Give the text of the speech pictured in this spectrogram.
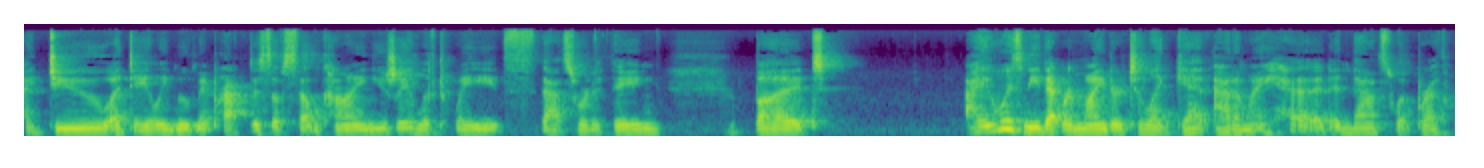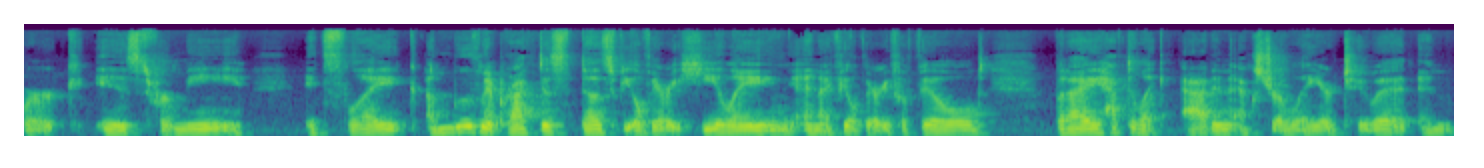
I do a daily movement practice of some kind. Usually I lift weights, that sort of thing. But I always need that reminder to like get out of my head. And that's what breath work is for me it's like a movement practice does feel very healing and I feel very fulfilled, but I have to like add an extra layer to it. And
